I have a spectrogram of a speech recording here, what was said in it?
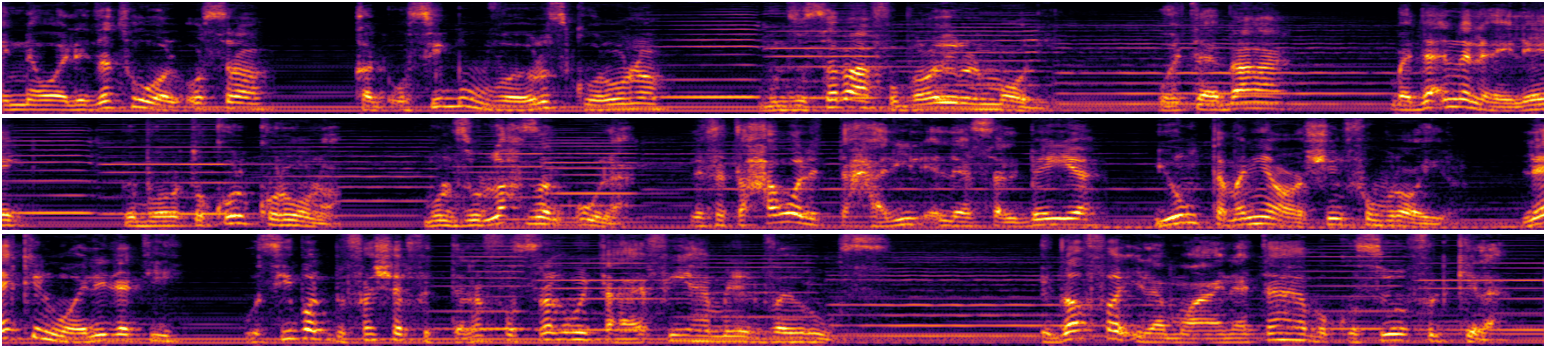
إن والدته والأسرة قد أصيبوا بفيروس كورونا منذ 7 فبراير الماضي. وتابع بدأنا العلاج ببروتوكول كورونا منذ اللحظة الأولى لتتحول التحاليل إلى سلبية يوم 28 فبراير. لكن والدتي أصيبت بفشل في التنفس رغم تعافيها من الفيروس. إضافة إلى معاناتها بقصور في الكلى.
